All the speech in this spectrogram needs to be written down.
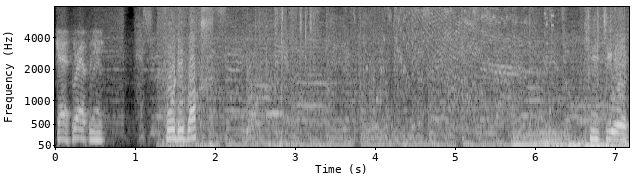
Get ready. 4D Box TGX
